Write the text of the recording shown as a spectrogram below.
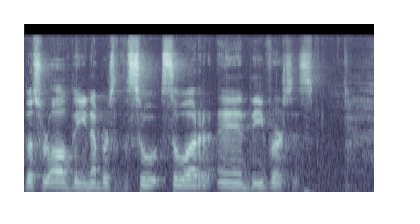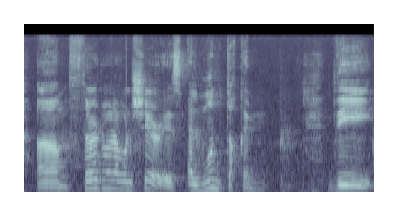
Those were all the numbers of the su- surah and the verses. Um, third one I want to share is Al Muntaqim, the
